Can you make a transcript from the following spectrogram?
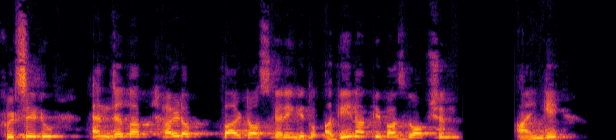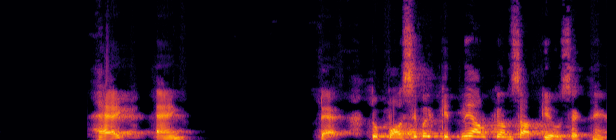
फिर से टू एंड जब आप थर्ड बार टॉस करेंगे तो अगेन आपके पास दो ऑप्शन आएँगे. हेड एंड टेल तो पॉसिबल कितने आउटकम्स आपके हो सकते हैं?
